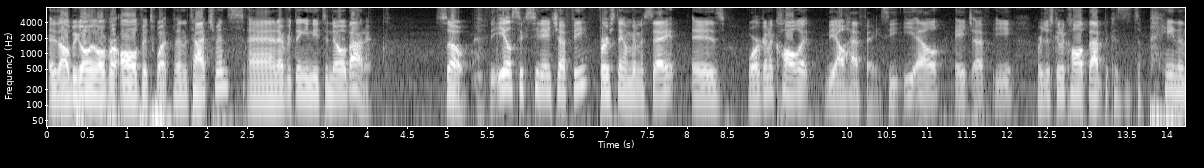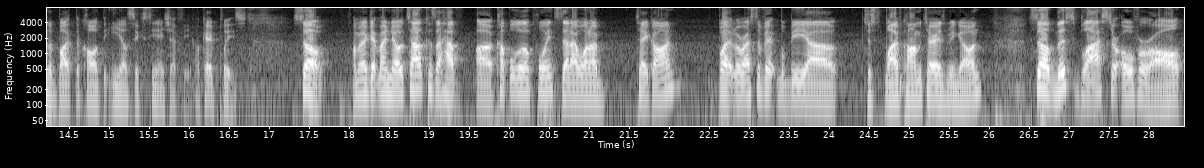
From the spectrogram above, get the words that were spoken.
is I'll be going over all of its weapon attachments, and everything you need to know about it. So, the EL-16HFE, first thing I'm going to say is, we're going to call it the El Jefe. See, E-L-H-F-E. We're just going to call it that because it's a pain in the butt to call it the EL16HFE. Okay, please. So, I'm going to get my notes out because I have a couple little points that I want to take on. But the rest of it will be uh, just live commentary as me going. So, this blaster overall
